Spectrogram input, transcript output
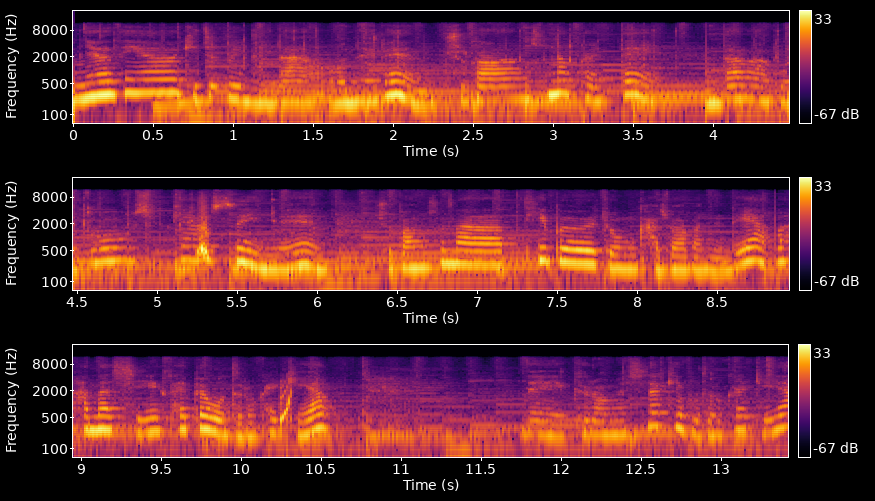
안녕하세요 기즈부입니다. 오늘은 주방 수납할 때 간단하고도 쉽게 할 수 있는 주방 수납 팁을 좀 가져와 봤는데요. 하나씩 살펴보도록 할게요. 네 그러면 시작해 보도록 할게요.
